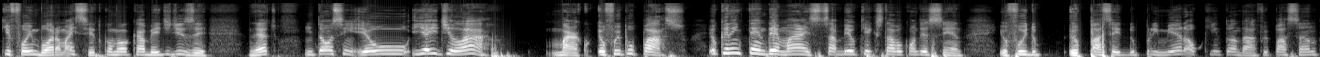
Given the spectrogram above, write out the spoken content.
que foi embora mais cedo, como eu acabei de dizer. Certo? Então, assim, eu. E aí de lá, Marco, eu fui pro passo. Eu queria entender mais, saber o que, que estava acontecendo. Eu fui do. Eu passei do primeiro ao quinto andar, fui passando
